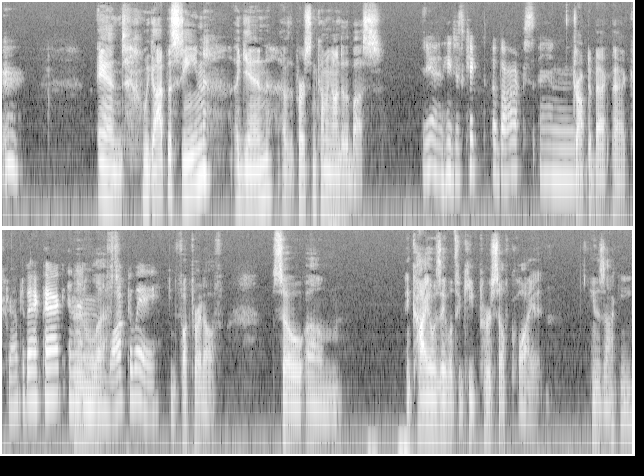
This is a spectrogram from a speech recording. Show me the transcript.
and we got the scene again of the person coming onto the bus. Yeah, and he just kicked a box and Dropped a backpack dropped a backpack and, And then left. walked away. and fucked right off. So, um, and Kaya was able to keep herself quiet. Hinazaki?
